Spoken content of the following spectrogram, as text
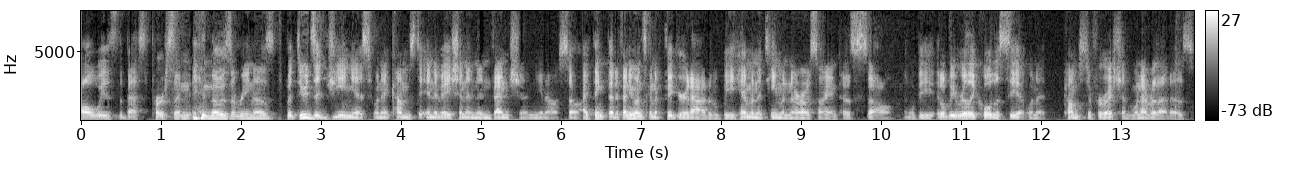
always the best person in those arenas, mm-hmm. but dude's a genius when it comes to innovation and invention, you know. So I think that if anyone's going to figure it out, it'll be him and a team of neuroscientists. So it'll be it'll be really cool to see it when it comes to fruition, whenever that is.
